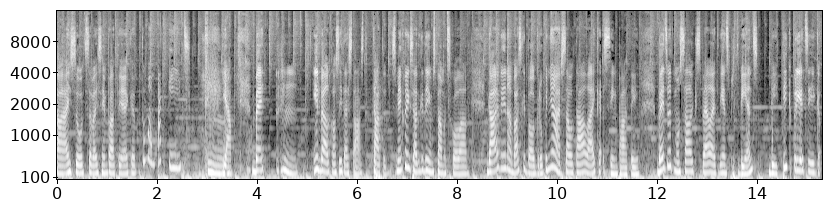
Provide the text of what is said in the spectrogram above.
aizsūti savai simpātijai, ka tu man patīc. Mm. Jā, bet. Ir vēl klausītājs stāsts. Tātad, smieklīgs atgadījums pamatskolā. Gāju vienā basketbola grupiņā ar savu tā laika simpātiju. Beidzot, mūs salika spēlēt viens pret viens. Bija tik priecīga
